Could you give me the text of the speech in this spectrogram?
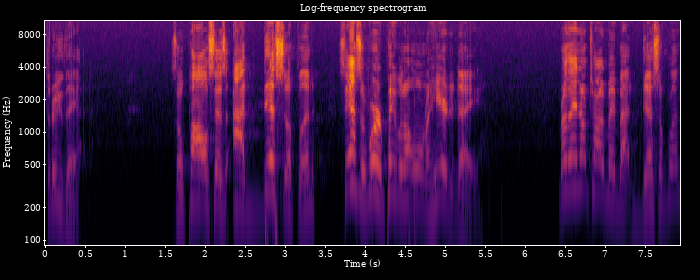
through that. So Paul says, I discipline. See, that's a word people don't want to hear today. Brother, don't talk to me about discipline.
